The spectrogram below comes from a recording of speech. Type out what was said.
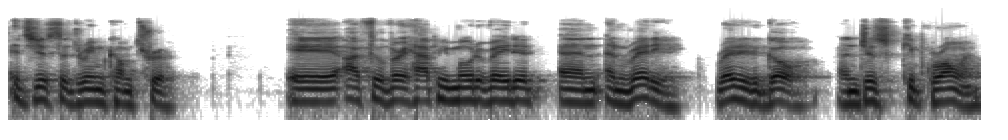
it's just a dream come true. Uh, I feel very happy, motivated, and and ready, ready to go, and just keep growing.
